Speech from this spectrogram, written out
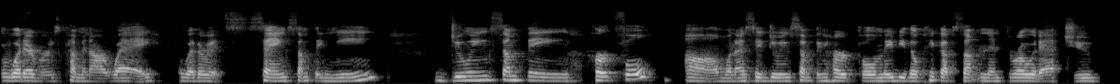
whatever is coming our way, whether it's saying something mean, doing something hurtful. Um, when I say doing something hurtful, maybe they'll pick up something and throw it at you.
